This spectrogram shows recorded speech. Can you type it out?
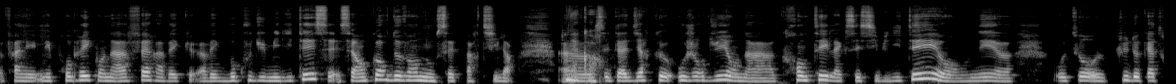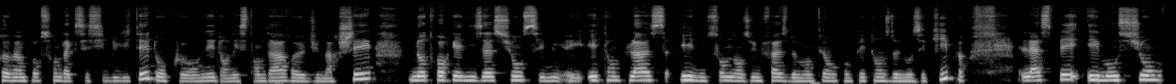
enfin les, les progrès qu'on a à faire avec avec beaucoup d'humilité, c'est encore devant nous cette partie-là. Euh, C'est-à-dire qu'aujourd'hui, on a cranté l'accessibilité, on est euh, autour plus de 80% d'accessibilité, donc euh, on est dans les standards euh, du marché. Notre organisation est, est en place et nous sommes dans une phase de montée en compétence de nos équipes. L'aspect émotion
